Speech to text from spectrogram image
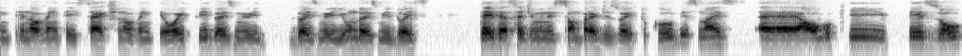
entre 97, 98 e 2000, 2001, 2002 teve essa diminuição para 18 clubes, mas é algo que pesou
